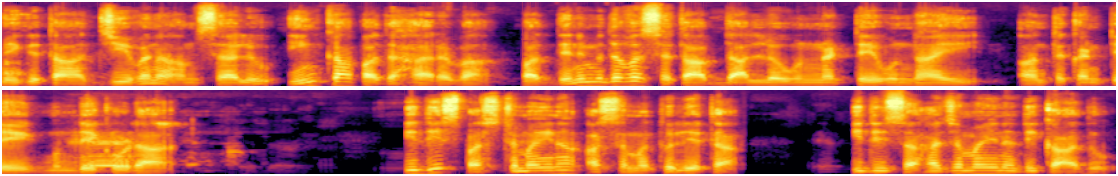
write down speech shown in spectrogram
మిగతా జీవన అంశాలు ఇంకా పదహారవ పద్దెనిమిదవ శతాబ్దాల్లో ఉన్నట్టే ఉన్నాయి. అంతకంటే ముందే కూడా. ఇది స్పష్టమైన అసమతుల్యత. ఇది సహజమైనది కాదు.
